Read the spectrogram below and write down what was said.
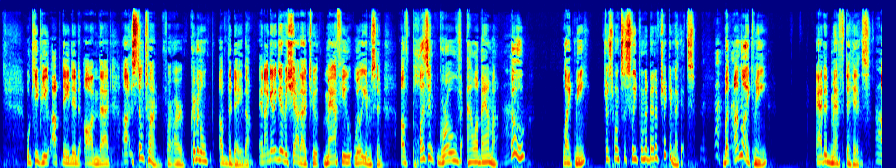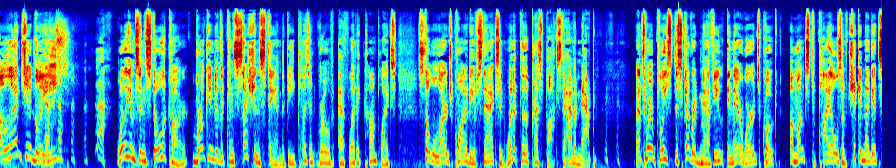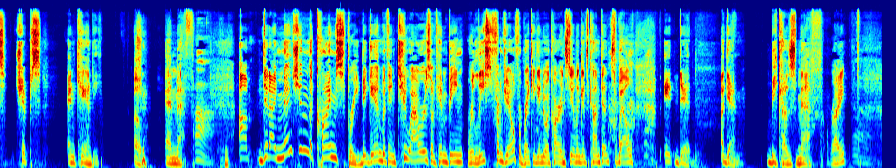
we'll keep you updated on that. Uh, still time for our criminal of the day though, and I got to give a shout out to Matthew Williamson of Pleasant Grove, Alabama, who, like me, just wants to sleep on a bed of chicken nuggets, but unlike me. Added meth to his. Allegedly, Williamson stole a car, broke into the concession stand at the Pleasant Grove Athletic Complex, stole a large quantity of snacks, and went up to the press box to have a nap. That's where police discovered Matthew, in their words, quote, amongst piles of chicken nuggets, chips, and candy. Oh, and meth. Um, did I mention the crime spree began within two hours of him being released from jail for breaking into a car and stealing its contents? Well, it did. Again, because meth, right?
